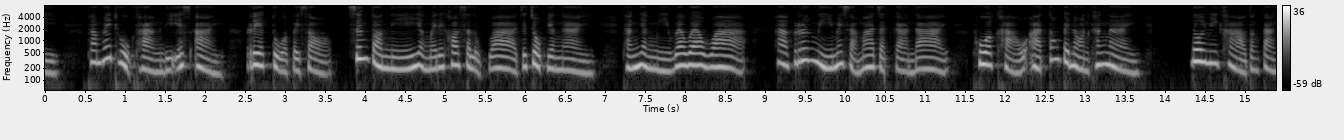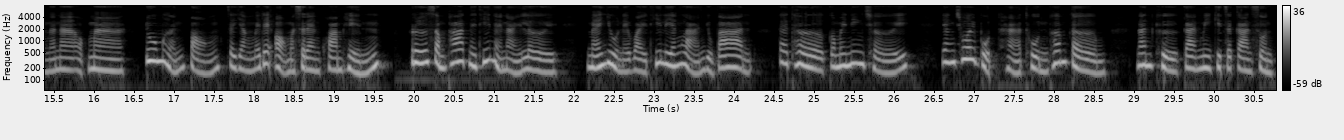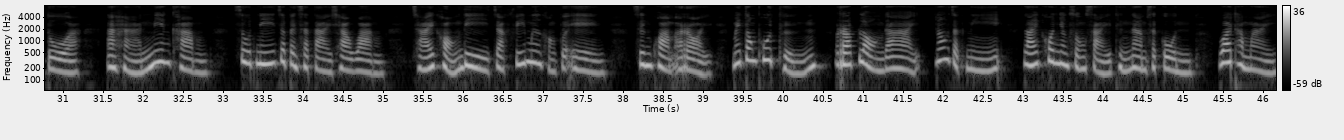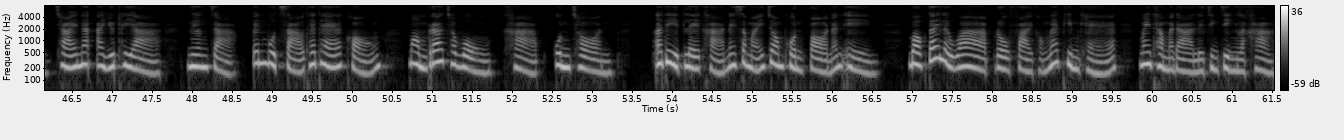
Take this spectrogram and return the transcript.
ทำให้ถูกทาง DSI เรียกตัวไปสอบ ซึ่งตอนนี้ยังไม่ได้ข้อสรุปว่าจะจบยังไง ทั้งยังมีแว่วๆว่า หากเรื่องนี้ไม่สามารถจัดการได้ พวกเขาอาจต้องไปนอนข้างใน โดยมีข่าวต่างๆ นานาออกมา ดูเหมือนป๋องจะยังไม่ได้ออกมาแสดงความเห็น หรือสัมภาษณ์ในที่ไหนๆเลย แม้อยู่ในวัยที่เลี้ยงหลานอยู่บ้าน แต่เธอก็ไม่นิ่งเฉย ยังช่วยบุตรหาทุนเพิ่มเติม นั่นคือการมีกิจการส่วนตัว อาหารเมี่ยงคำสูตรนี้จะเป็นสไตล์ชาววัง ใช้ของดีจากฝีมือของตัวเอง ซึ่งความอร่อยไม่ต้องพูดถึง รับรองได้ นอกจากนี้ หลายคนยังสงสัยถึงนามสกุล ว่าทำไมใช้ณอยุธยา เนื่องจาก เป็นบุตรสาวแท้ๆของหม่อมราชวงศ์ขาบกุญชร อดีตเลขาในสมัยจอมพลปอนั่นเอง บอกได้เลยว่าโปรไฟล์ของแม่พิมพ์แขไม่ธรรมดาเลยจริง ๆล่ะค่ะ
